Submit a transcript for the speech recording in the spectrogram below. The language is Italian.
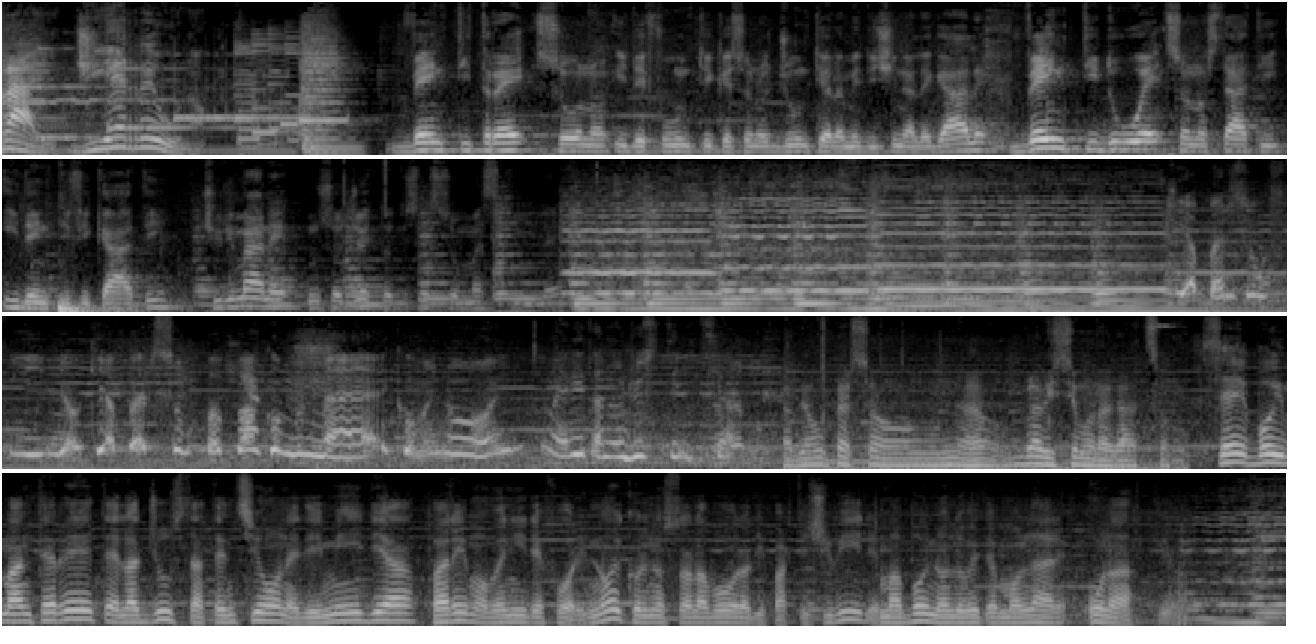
RAI GR1 23 sono i defunti che sono giunti alla medicina legale, 22 sono stati identificati, ci rimane un soggetto di sesso maschile perso un figlio, chi ha perso un papà come me, come noi, meritano giustizia. Abbiamo perso un, un bravissimo ragazzo. Se voi manterrete la giusta attenzione dei media faremo venire fuori noi con il nostro lavoro di parti civili, ma voi non dovete mollare un attimo.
